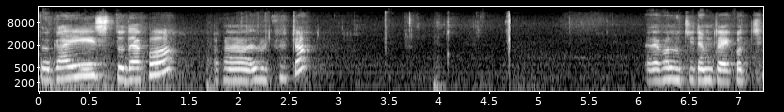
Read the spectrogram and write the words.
তো গাইস তো দেখো, এখন লুচিটা। দেখো, লুচিটা আমি ট্রাই করছি।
